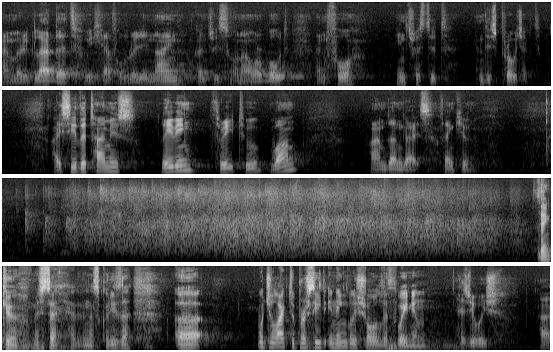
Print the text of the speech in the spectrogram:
I'm very glad that we have already nine countries on our boat and four interested in this project. I see the time is leaving. Three, two, one. I'm done, guys. Thank you. Thank you, Mr. Edvinas Kerza. Uh, would you like to proceed in English or Lithuanian? As you wish. I,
